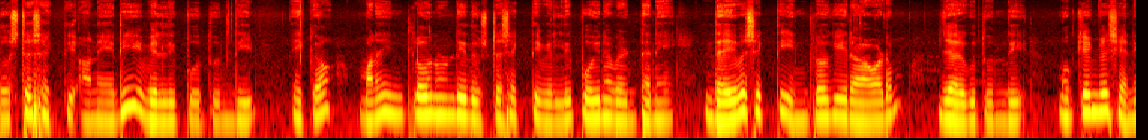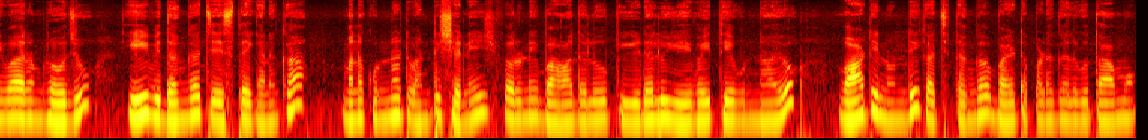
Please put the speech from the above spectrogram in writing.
దుష్టశక్తి అనేది వెళ్ళిపోతుంది. ఇక మన ఇంట్లో నుండి దుష్టశక్తి వెళ్ళిపోయిన వెంటనే దైవశక్తి ఇంట్లోకి రావడం జరుగుతుంది. ముఖ్యంగా శనివారం రోజు ఈ విధంగా చేస్తే గనక మనకున్నటువంటి శనీశ్వరుని బాధలు పీడలు ఏవైతే ఉన్నాయో వాటి నుండి ఖచ్చితంగా బయటపడగలుగుతాము.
